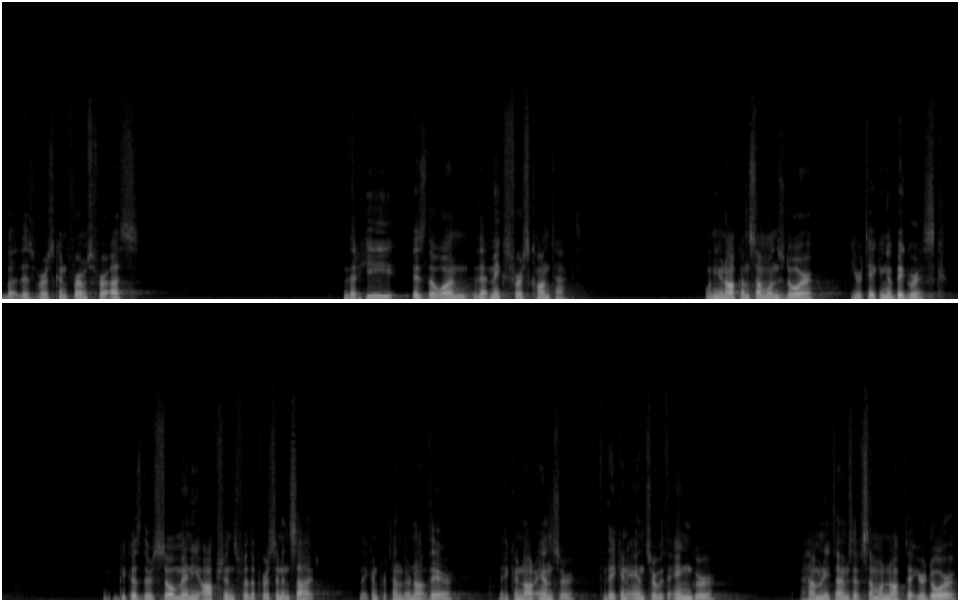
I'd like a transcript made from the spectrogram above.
But this verse confirms for us that He is the one that makes first contact. When you knock on someone's door, you're taking a big risk because there's so many options for the person inside. They can pretend they're not there, they cannot answer, they can answer with anger. How many times have someone knocked at your door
